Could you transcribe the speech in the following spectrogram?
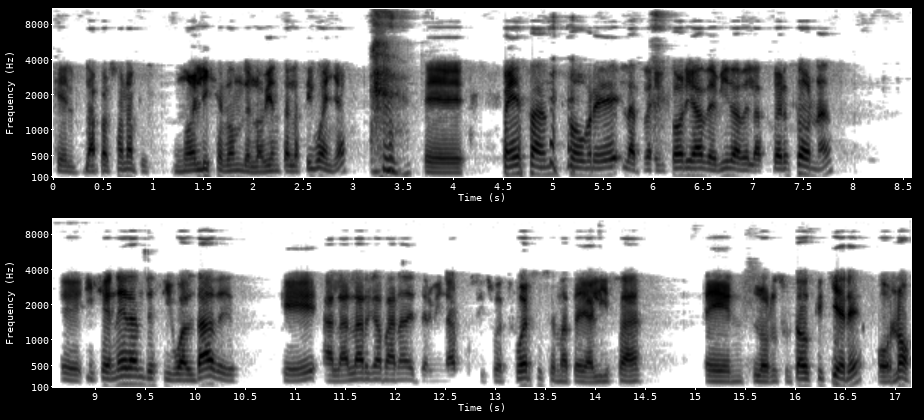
que la persona pues no elige dónde lo avienta la cigüeña, pesan sobre la trayectoria de vida de las personas eh, y generan desigualdades que a la larga van a determinar pues, si su esfuerzo se materializa en los resultados que quiere o no,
